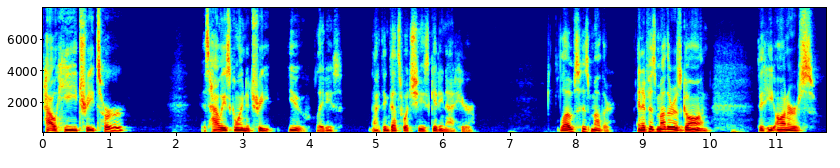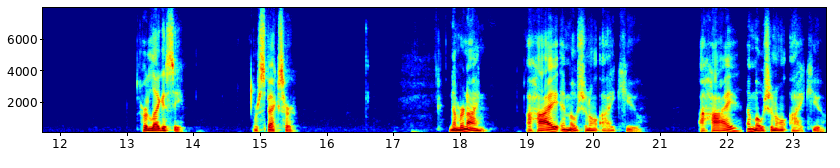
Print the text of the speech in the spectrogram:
how he treats her is how he's going to treat you, ladies. I think that's what she's getting at here. Loves his mother. And if his mother is gone, that he honors her legacy, respects her, Number nine, a high emotional IQ. A high emotional IQ.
